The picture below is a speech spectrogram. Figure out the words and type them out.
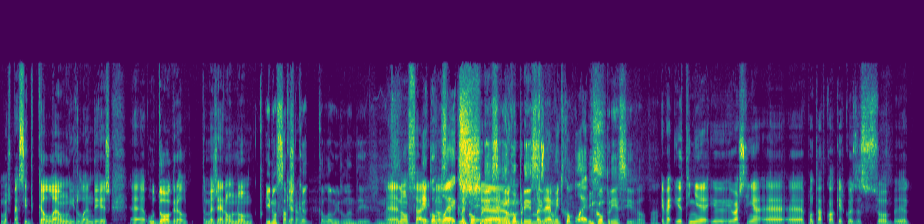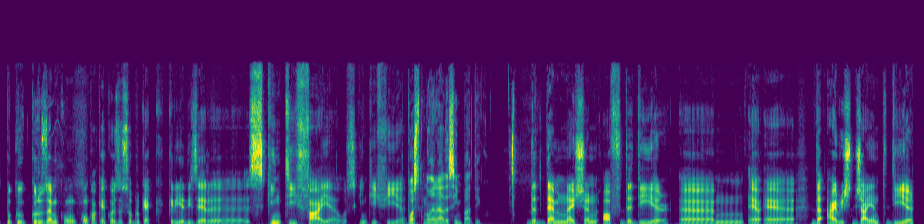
uma espécie de calão irlandês. Uh, o Dogrel também já era um nome. E não sabes que era ca- calão irlandês? Não, uh, não sei. É complexo. não sei, mas, Incompreensível. uh, Incompreensível. Mas é muito complexo. Incompreensível, pá. É bem, eu tinha, eu, eu acho que tinha ah, apontado qualquer coisa sobre, porque cruzei-me com, com qualquer coisa sobre o que é que queria dizer uh, skintifia ou skintifia, Aposto que não é nada simpático. The Damnation of the Deer, um, é, é, uh, The Irish Giant Deer,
